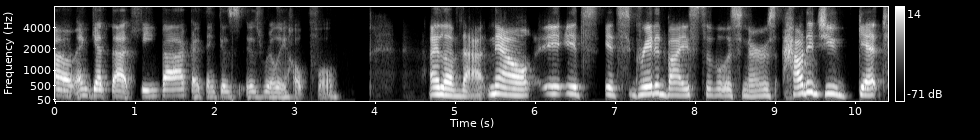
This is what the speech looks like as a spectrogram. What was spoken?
um, and get that feedback i think is is really helpful I love that. Now, it's it's great advice to the listeners. How did you get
